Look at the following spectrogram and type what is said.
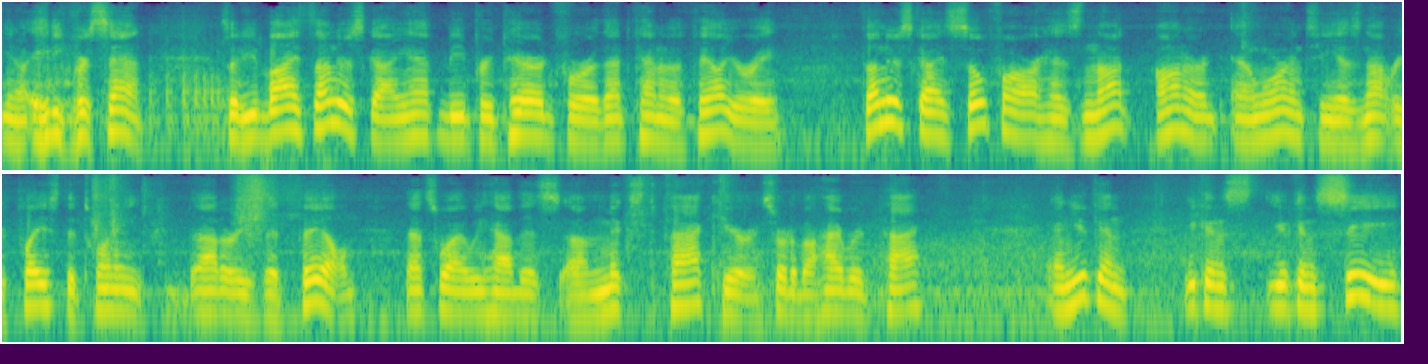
you know 80%. So if you buy Thunder Sky, you have to be prepared for that kind of a failure rate. Thunder Sky so far has not honored and warranty has not replaced the 20 batteries that failed. That's why we have this uh, mixed pack here, sort of a hybrid pack. And you can you can you can see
